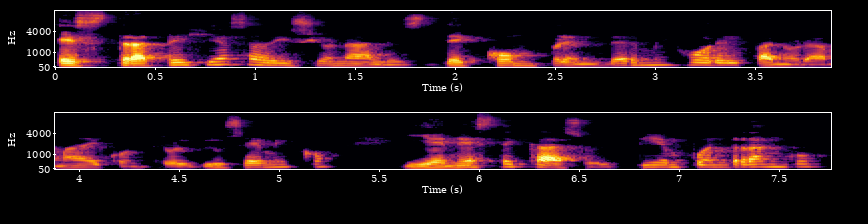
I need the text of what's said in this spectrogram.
estrategias adicionales de comprender mejor el panorama de control glucémico y en este caso el tiempo en rango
